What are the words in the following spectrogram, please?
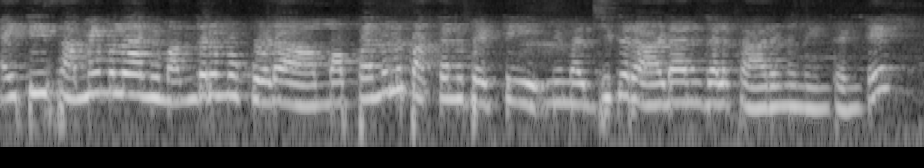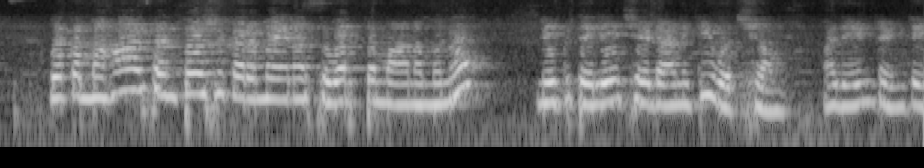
అయితే ఈ సమయంలో మేమందరము కూడా మా పనులు పక్కన పెట్టి మీ మధ్యకి రావడానికి గల కారణం ఏంటంటే ఒక మహా సంతోషకరమైన సువర్తమానమును మీకు తెలియచేయడానికి వచ్చాం. అదేంటంటే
